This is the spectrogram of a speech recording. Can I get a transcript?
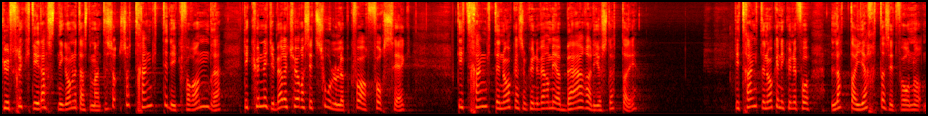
gudfryktige resten i Gamle testamentet, så, så, trengte de hverandre. De kunne ikke bare kjøre sitt sololøp hver for seg. De trengte noen som kunne være med og bære dem og støtte dem. De trengte noen de kunne få letta hjertet sitt for når,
